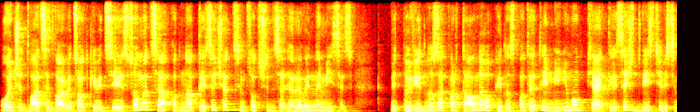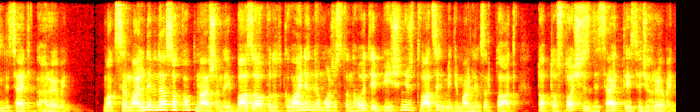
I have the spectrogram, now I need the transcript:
Отже, 22% від цієї суми це 1760 гривень на місяць. Відповідно, за квартал необхідно сплатити мінімум 5280 гривень. Максимальний внесок обмежений, база оподаткування не може становити більше ніж 20 мінімальних зарплат, тобто 160 тисяч гривень.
